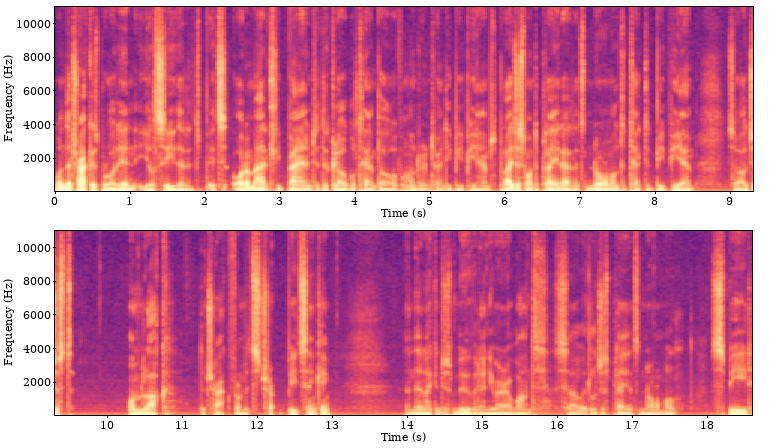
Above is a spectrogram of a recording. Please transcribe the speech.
when the track is brought in you'll see that it's, it's automatically bound to the global tempo of 120 BPMs but I just want to play it at its normal detected BPM so I'll just unlock the track from its beat syncing. And then I can just move it anywhere I want. So it'll just play at its normal speed.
